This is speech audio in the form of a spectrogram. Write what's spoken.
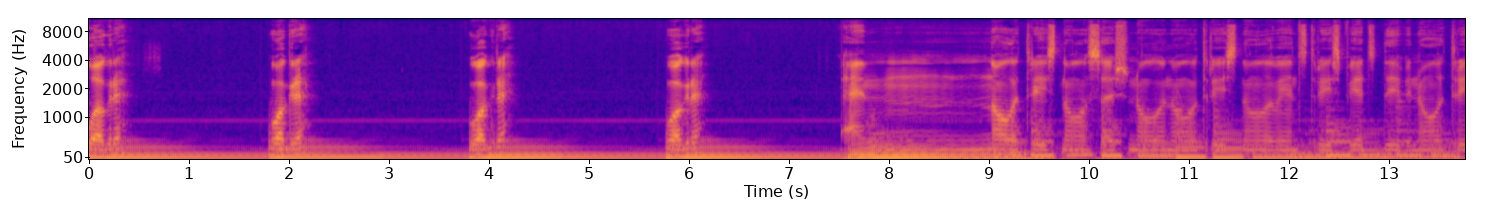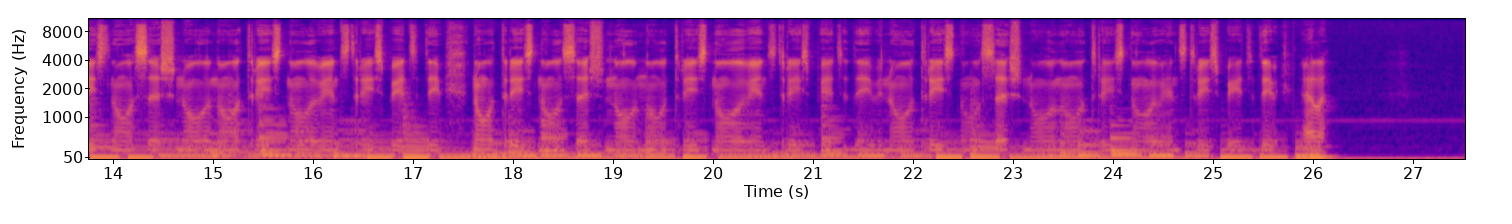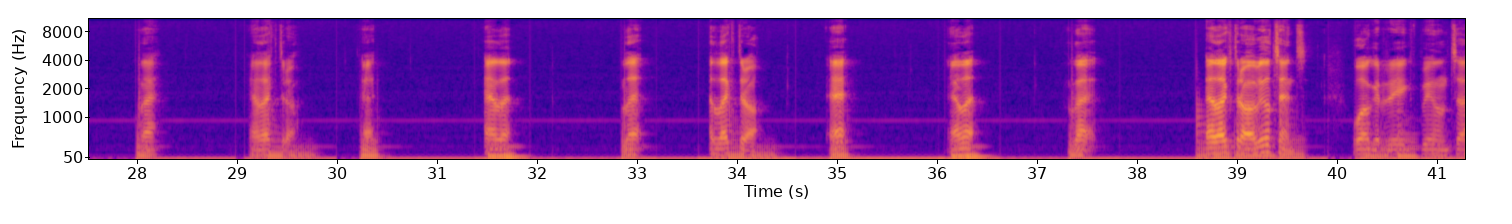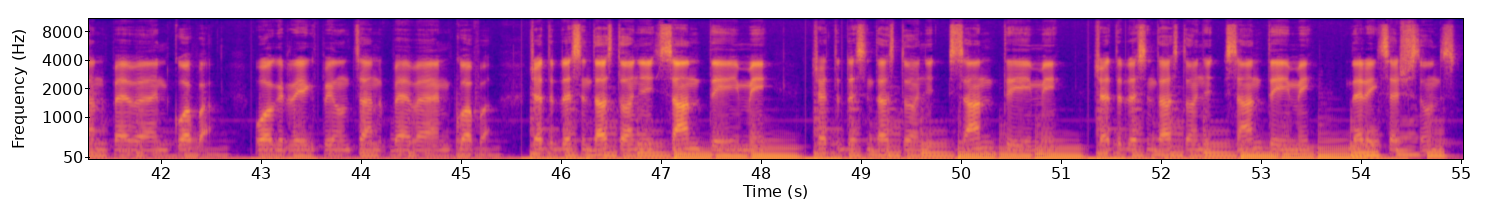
Ogre, ogre, ogre, ogre, N 0306 003 01 352 03 06 003 01 352 03 06 003 01 352 03 06 003 01 352 Ele, le, elektro, e, ele, le, elektro, e, ele, le. Elektrovilciens. Ogra Rīga pilna cena PVN kopā. Ogra Rīga pilna cena PVN kopā. 48 santīmi, 48 santīmi, 48 santīmi, derīgi 6 stundas.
